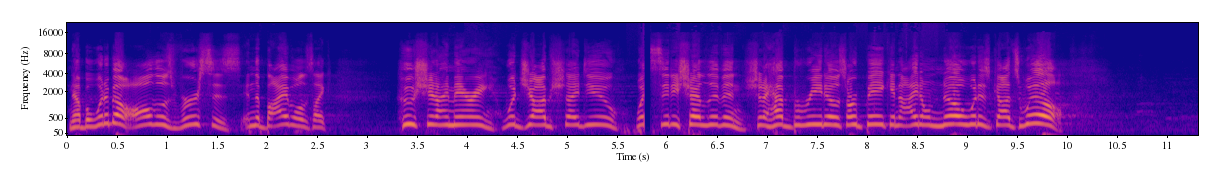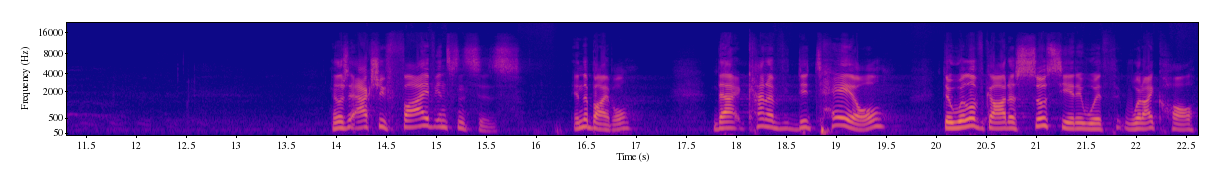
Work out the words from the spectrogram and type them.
Now, but what about all those verses in the Bible? It's like, who should I marry? What job should I do? What city should I live in? Should I have burritos or bacon? I don't know. What is God's will? Now, there's actually five instances in the Bible that kind of detail the will of God associated with what I call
